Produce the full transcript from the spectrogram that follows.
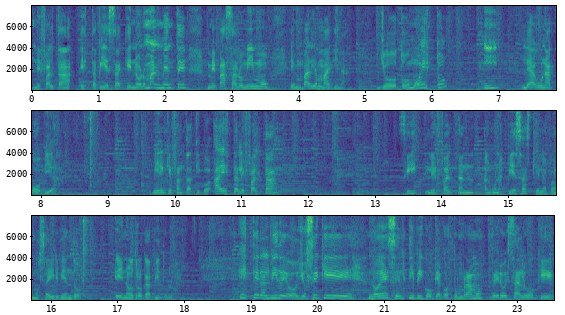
le falta esta pieza que normalmente me pasa lo mismo en varias máquinas. Yo tomo esto y le hago una copia. Miren qué fantástico. A esta le falta Sí, le faltan algunas piezas que las vamos a ir viendo en otro capítulo. Este era el video. Yo sé que no es el típico que acostumbramos, pero es algo que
